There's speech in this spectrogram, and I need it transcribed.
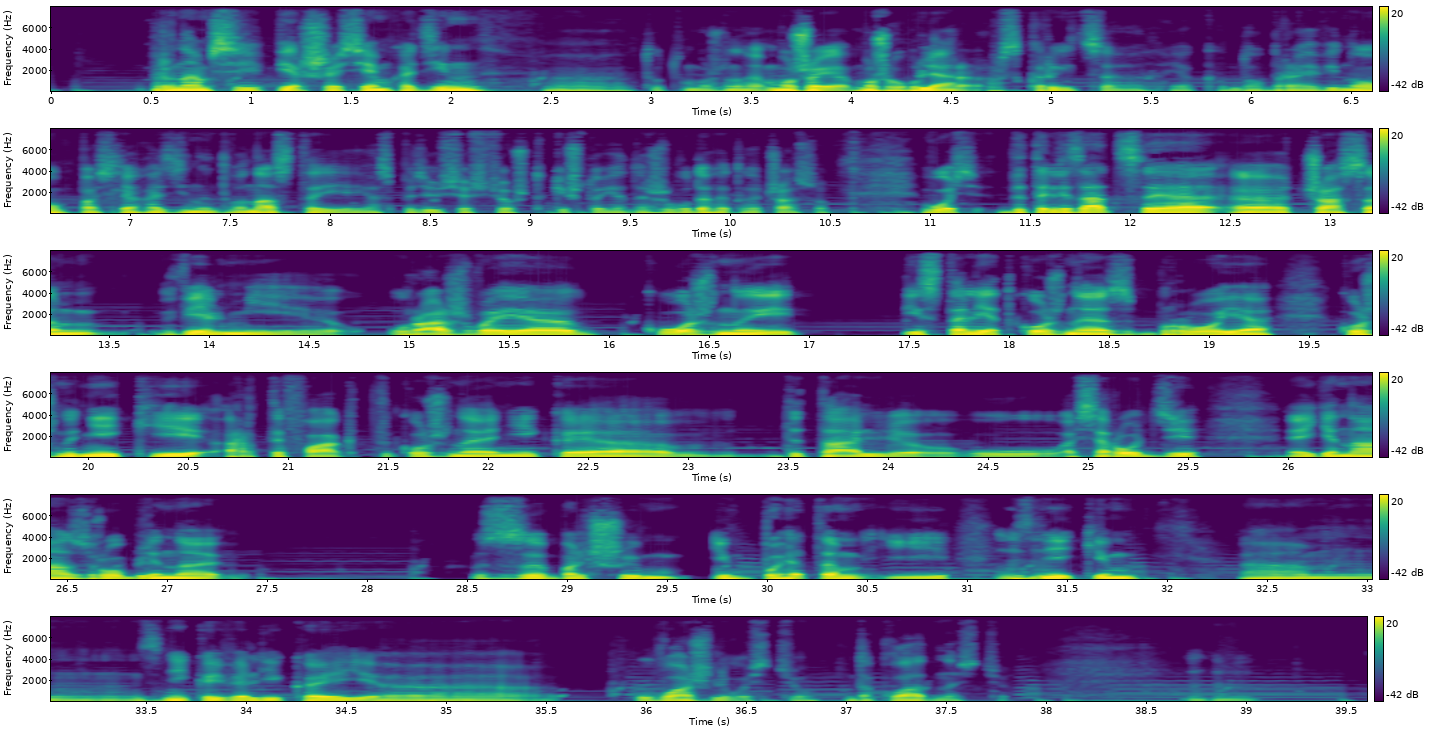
прынамсі першыя сем гадзін тут можна можа можа гуляр раскрыцца як добрае віно пасля гадзіны 12 я спадзяюся ўсё ж такі што я дажыву до гэтага часу. Восьось дэталізацыя часам вельмі уражвае кожны пісталлет кожная зброя кожны нейкі артефакт кожная нейкая дэталь у асяроддзі яна зроблена з большим імпэтам і з нейкім у з нейкай вялікай уважлівасцю дакладнасцю.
